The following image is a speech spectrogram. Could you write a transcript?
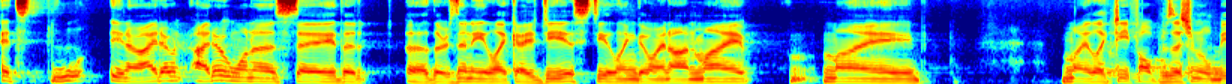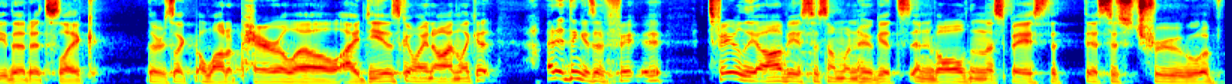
it's you know I don't I don't want to say that uh, there's any like idea stealing going on. My my my like default position will be that it's like there's like a lot of parallel ideas going on. Like it, I think it's a fa- it's fairly obvious to someone who gets involved in the space that this is true of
